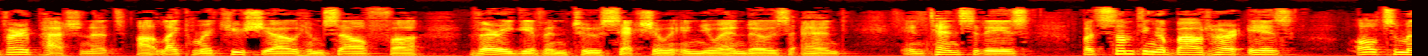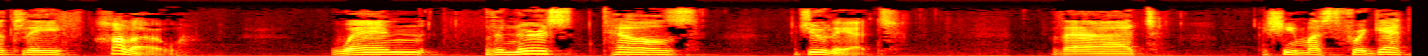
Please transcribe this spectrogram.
very passionate, uh, like Mercutio himself, uh, very given to sexual innuendos and intensities, but something about her is ultimately hollow. When the nurse tells Juliet that she must forget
